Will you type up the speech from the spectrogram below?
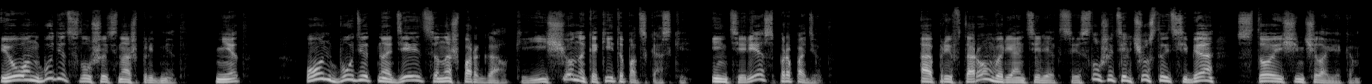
И он будет слушать наш предмет? Нет. Он будет надеяться на шпаргалки, еще на какие-то подсказки. Интерес пропадет. А при втором варианте лекции слушатель чувствует себя стоящим человеком,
